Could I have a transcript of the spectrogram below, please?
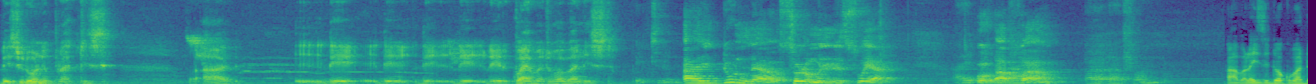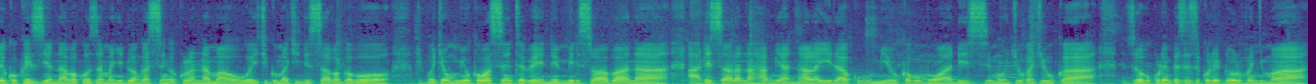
They should only practice uh, the, the, the, the, the requirement of a list. I do now solemnly swear or affirm. Abalayiziddwa kubaddeko kezia n'abakozi amanyiddwa nga sengakula nama ow'ekigoma kindi ssaabagabo kifo ky'omumyuka wa ssentebe ne minisita w'abaana ate saala nahamya n'alayira ku bumyuka bw'omuwandiisi mu nkyukakyuka z'obukulembeze zikoleddwa oluvannyuma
